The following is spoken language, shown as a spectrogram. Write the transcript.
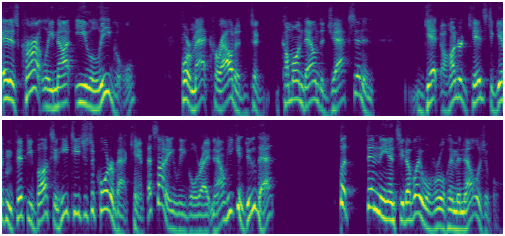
It is currently not illegal for Matt Corral to, to come on down to Jackson and get 100 kids to give him 50 bucks and he teaches a quarterback camp. That's not illegal right now. He can do that. But then the NCAA will rule him ineligible.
